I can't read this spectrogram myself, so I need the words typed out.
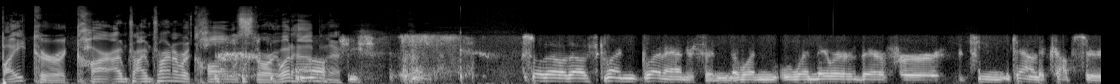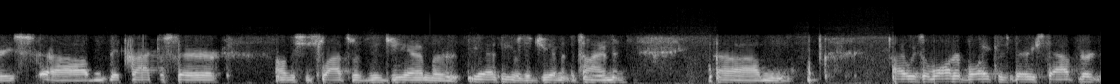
bike or a car? I'm, try, I'm trying to recall the story. What Oh, happened there? jeez. So that, that was Glenn, Glenn Anderson when when they were there for the Team Canada Cup Series. Um, they practiced there. Obviously, Slats was the GM, or yeah, I think he was the GM at the time, and um, I was a water boy because Barry Stafford,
